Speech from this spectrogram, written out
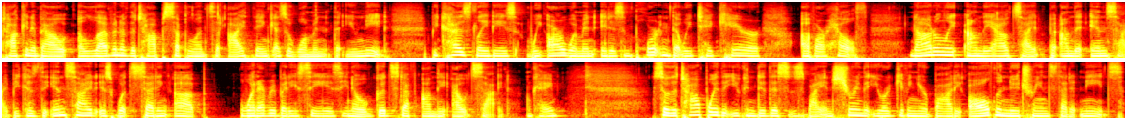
talking about 11 of the top supplements that I think as a woman that you need. Because ladies, we are women, it is important that we take care of our health, not only on the outside but on the inside because the inside is what's setting up what everybody sees, you know, good stuff on the outside, okay? So, the top way that you can do this is by ensuring that you are giving your body all the nutrients that it needs.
